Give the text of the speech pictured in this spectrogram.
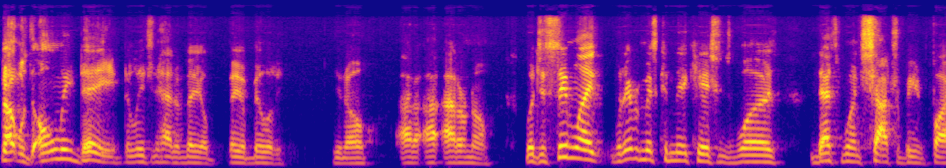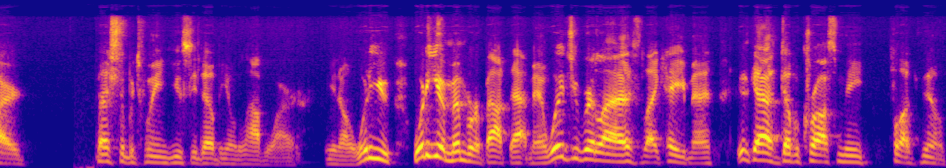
That was the only day the Legion had avail- availability. You know, I, I, I don't know, but it just seemed like whatever miscommunications was, that's when shots were being fired, especially between UCW and Livewire. You know, what do you what do you remember about that, man? What did you realize? Like, hey, man, these guys double crossed me. Fuck them.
